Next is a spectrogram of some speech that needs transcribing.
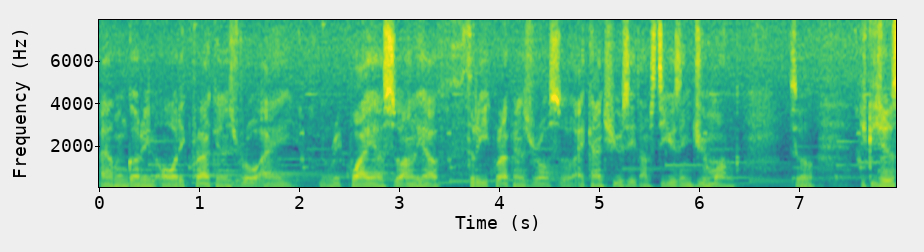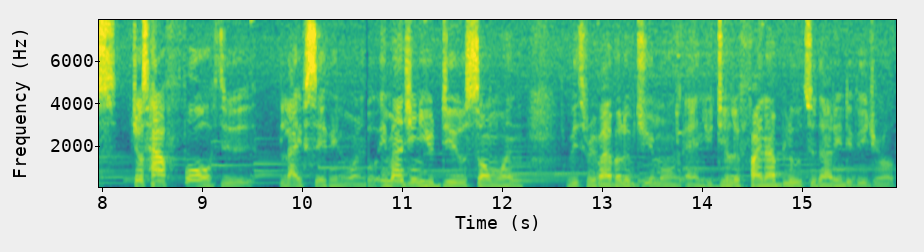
i haven't gotten all the kraken's roar i require so i only have three kraken's roar so i can't use it. I'm still using jumong. So you could just just have four of the life-saving ones. So imagine you deal someone with revival of Jumong and you deal a final blow to that individual.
